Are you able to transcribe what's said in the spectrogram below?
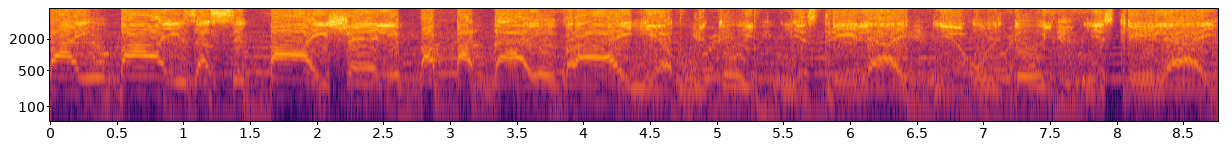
Бай-бай, засыпай, Шелли попадают в рай. Не ультуй, не стреляй, не ультуй, не стреляй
